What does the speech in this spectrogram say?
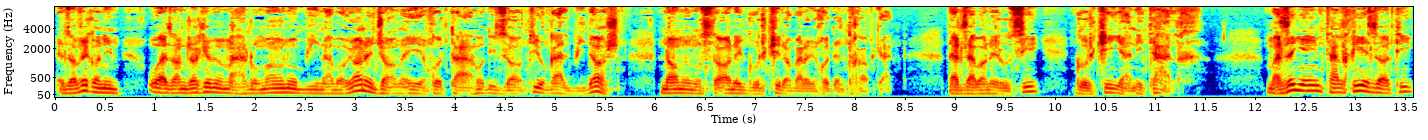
اضافه کنیم او از آنجا که به محرومان و بینوایان جامعه خود تعهدی ذاتی و قلبی داشت نام مستعار گورکی را برای خود انتخاب کرد. در زبان روسی گورکی یعنی تلخ. مزه این تلخی ذاتی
